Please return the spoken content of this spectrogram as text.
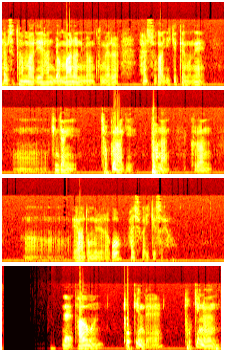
햄스터 한 마리에 한 몇만 원이면 구매를 할 수가 있기 때문에 어, 굉장히 접근하기 편한 그런 어, 애완동물이라고 할 수가 있겠어요. 네, 다음은 토끼인데 토끼는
